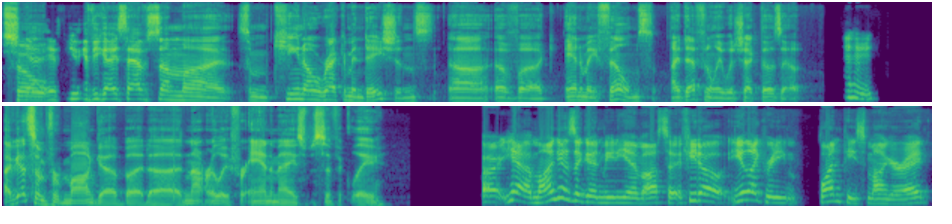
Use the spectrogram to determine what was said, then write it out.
So yeah, if you if you guys have some uh, some Kino recommendations uh, of uh, anime films, I definitely would check those out. hmm I've got some for manga, but uh, not really for anime specifically. Uh, yeah, manga is a good medium. Also, if you don't, you like reading One Piece manga, right?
